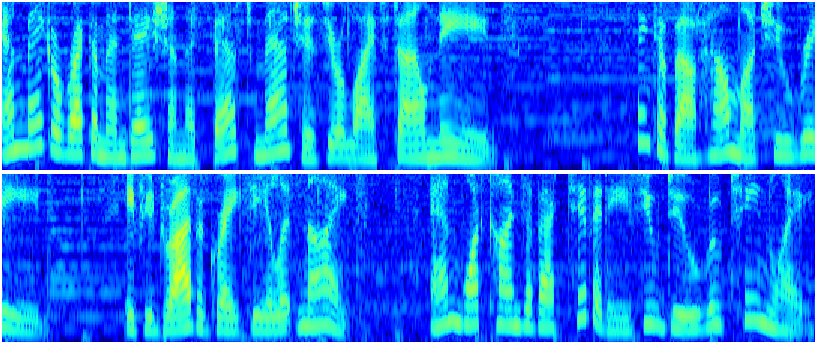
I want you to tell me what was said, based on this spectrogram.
and make a recommendation that best matches your lifestyle needs. Think about how much you read, if you drive a great deal at night, and what kinds of activities you do routinely.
